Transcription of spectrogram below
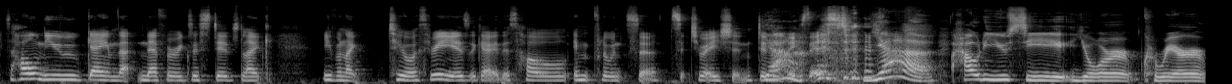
it's a whole new game that never existed, like even like two or three years ago. This whole influencer situation didn't Yeah. exist. yeah. How do you see your career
